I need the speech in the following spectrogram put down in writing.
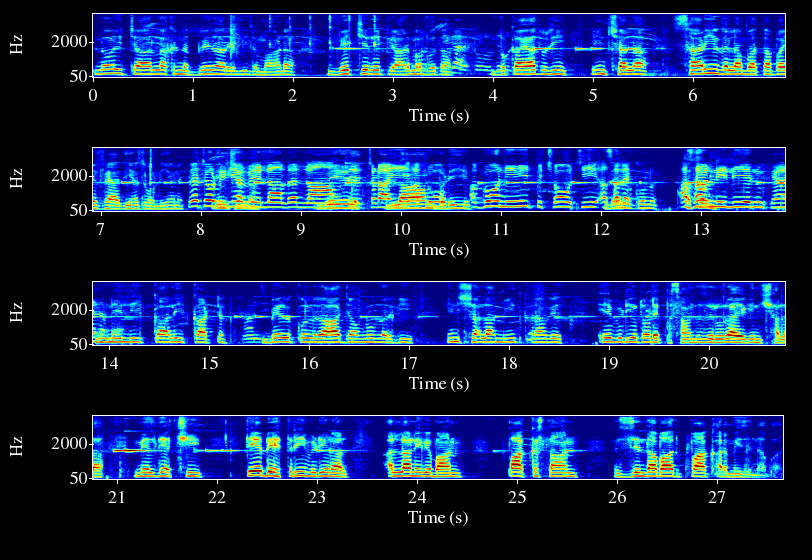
ਲੋ ਜੀ 4 ਲੱਖ 90 ਹਜ਼ਾਰ ਦੀ ਡਿਮਾਂਡ ਆ। ਵਿੱਚ ਇਹਦੇ ਪਿਆਰ ਮੁਹੱਬਤ ਆ। ਬਕਾਇਆ ਤੁਸੀਂ ਇਨਸ਼ਾਅੱਲਾ ਸਾਰੀਆਂ ਗੱਲਾਂ ਬਾਤਾਂ ਭਾਈ ਫਾਇਦੀਆਂ ਸੁਣਨੀਆਂ ਨੇ। ਇਹ ਛੋਟੀ ਵੇਲਾਂ ਤੇ ਲਾਮ ਤੇ ਚੜਾਈ ਲਾਮ ਅੱਗੋਂ ਬੜੀ। ਅੱਗੋਂ ਨੀਵੀਂ ਪਿੱਛੋਂ ਉੱਚੀ ਅਸਲ ਬਿਲਕੁਲ। ਅਸਲ ਨੀਲੀ ਇਹਨੂੰ ਕਿਹਾ ਜਾਂਦਾ। ਨੀਲੀ ਕਾਲੀ ਕੱਟ। ਹਾਂਜੀ। ਬਿਲਕੁਲ ਰਾਜ ਜਾਮਨੂ ਵਰਗੀ। ਇਨਸ਼ਾਅੱਲਾ ਉਮੀਦ ਕਰਾਂਗੇ ਇਹ ਵੀਡੀਓ ਤੁਹਾਡੇ ਪਸੰਦ ਜ਼ਰੂਰ ਆਏਗੀ, ਇਨਸ਼ਾਅੱਲਾ। ਮਿਲਦੇ ਅੱਛੀ ਤੇ ਬਿਹਤਰੀਨ ਵੀਡੀਓ ਨਾਲ। ਅੱਲਾ ਨਿਗਬਾਨ ਪਾਕਿਸਤਾਨ, ਜ਼ਿੰਦਾਬਾਦ, ਪਾਕ ਆਰਮੀ ਜ਼ਿੰਦਾਬਾਦ।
